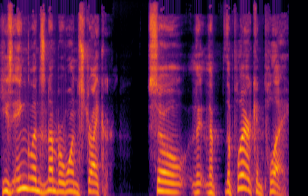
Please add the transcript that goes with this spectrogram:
he's England's number one striker. So the the, the player can play.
